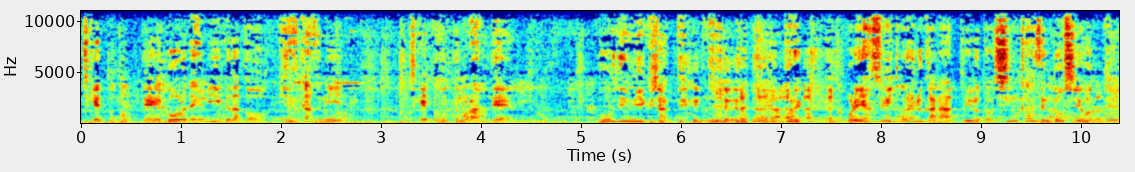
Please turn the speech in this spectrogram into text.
チケット取ってゴールデンウィークだと気づかずにチケット取ってもらってゴールデンウィークじゃんって。俺俺休み取れるかなっていうのと新幹線どうしようっていう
